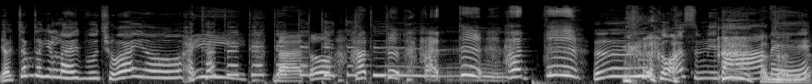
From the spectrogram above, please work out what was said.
열정적인 라이브 좋아요. 하트 하트 하트 나도 하트 하트 하트. 음, 고맙습니다. 네.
